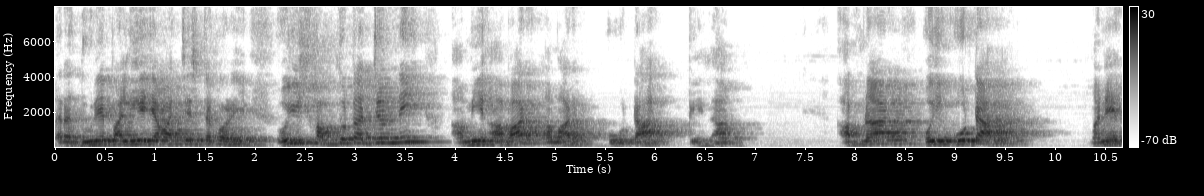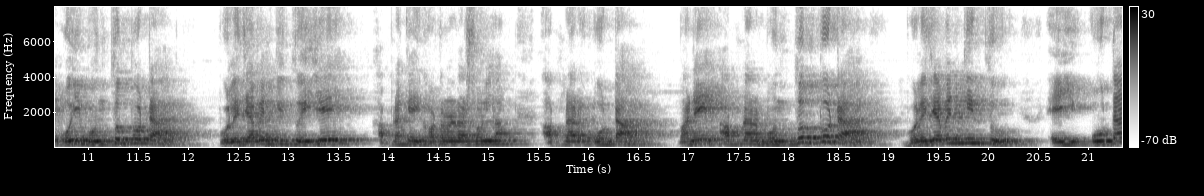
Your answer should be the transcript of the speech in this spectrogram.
তারা দূরে পালিয়ে যাওয়ার চেষ্টা করে। ওই শব্দটার জন্যেই আমি আবার আমার ওটা পেলাম। আপনার ওই ওটা মানে ওই মন্তব্যটা বলে যাবেন কিন্তু এই যে আপনাকে এই ঘটনাটা শুনলাম, আপনার ওটা মানে আপনার মন্তব্যটা বলে যাবেন কিন্তু এই ওটা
